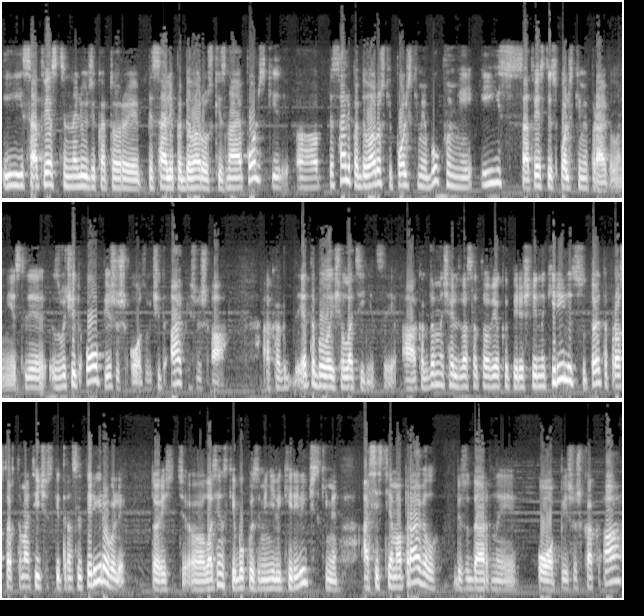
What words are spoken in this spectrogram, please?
И, соответственно, люди, которые писали по-белорусски, зная польский, э, писали по-белорусски польскими буквами и в соответствии с польскими правилами. Если звучит «о», пишешь «о», звучит «а», пишешь «а» а как, это было еще латиницей. А когда в начале 20 века перешли на кириллицу, то это просто автоматически транслитерировали, то есть э, латинские буквы заменили кириллическими, а система правил безударные «о» пишешь как «а»,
